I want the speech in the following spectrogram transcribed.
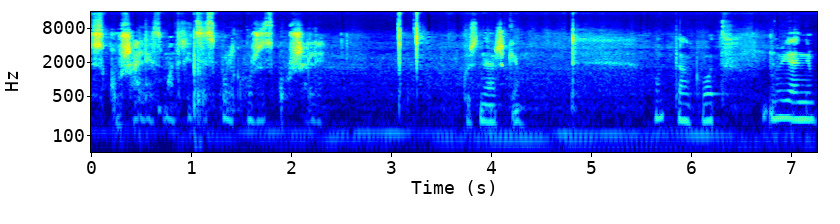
скушали. Смотрите, сколько уже скушали. Вкусняшки. Вот так вот. Ну, я не,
